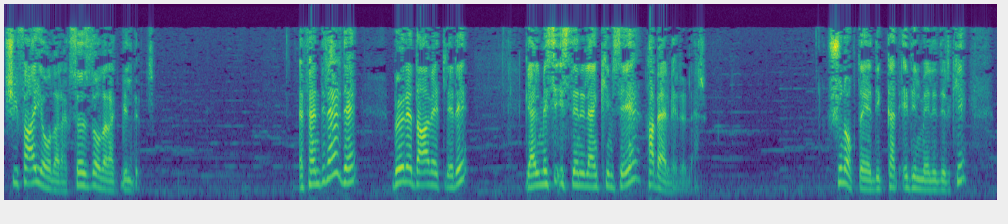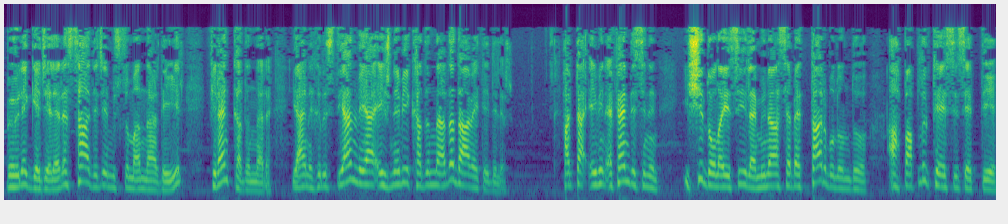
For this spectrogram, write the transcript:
şifai olarak, sözlü olarak bildirir. Efendiler de böyle davetleri gelmesi istenilen kimseye haber verirler. Şu noktaya dikkat edilmelidir ki böyle gecelere sadece Müslümanlar değil, frenk kadınları yani Hristiyan veya ecnebi kadınlar da davet edilir. Hatta evin efendisinin işi dolayısıyla münasebettar bulunduğu, ahbaplık tesis ettiği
